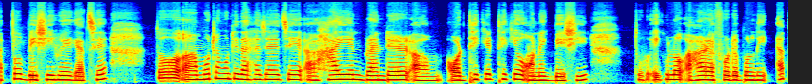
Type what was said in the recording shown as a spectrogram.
এত বেশি হয়ে গেছে। তো মোটামুটি দেখা যায় যে হাই এন্ড ব্র্যান্ডের অর্ধেকের থেকেও অনেক বেশি। তো এগুলো আর অ্যাফোর্ডেবল নেই। এত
